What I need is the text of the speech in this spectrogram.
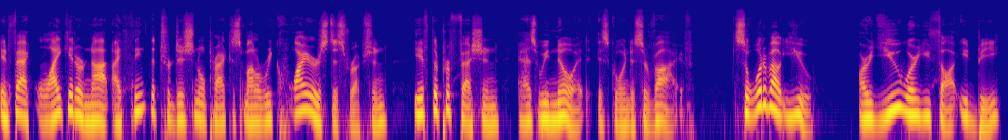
In fact, like it or not, I think the traditional practice model requires disruption if the profession as we know it is going to survive. So, what about you? Are you where you thought you'd be?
